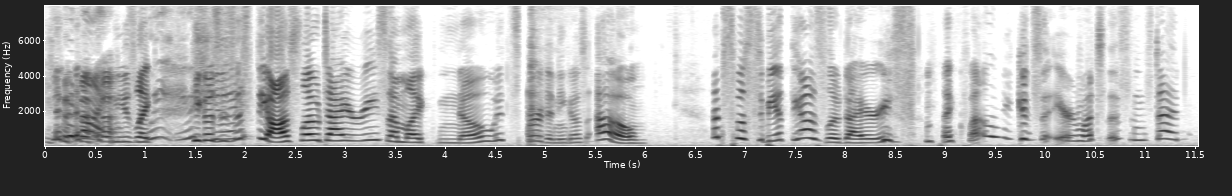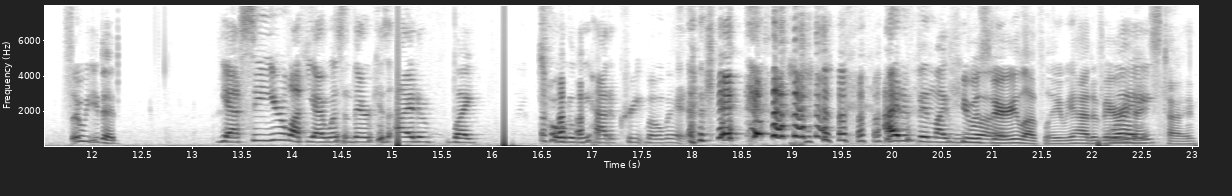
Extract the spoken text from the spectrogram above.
and he's like, We- he goes, "Is this the Oslo Diaries?" I'm like, "No, it's Burden." He goes, "Oh, I'm supposed to be at the Oslo Diaries. I'm like, well, you can sit here and watch this instead. So he did. Yeah, see, you're lucky I wasn't there because I'd have like totally had a creep moment. Okay, I'd have been like, He was very lovely. We had a very Like, nice time.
